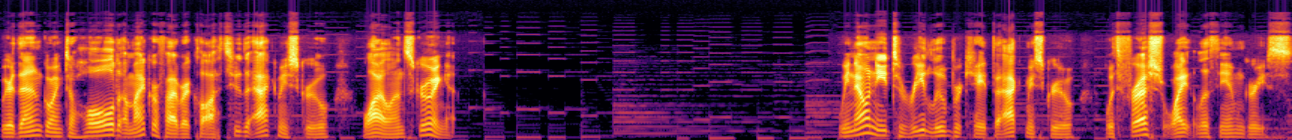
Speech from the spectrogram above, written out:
We are then going to hold a microfiber cloth to the Acme screw while unscrewing it. We now need to re-lubricate the Acme screw with fresh white lithium grease.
